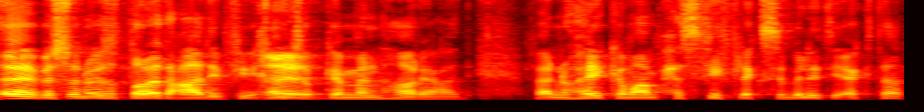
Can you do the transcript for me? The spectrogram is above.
إيه بس إنه إذا اضطريت عادي في خمسة إيه. بكمل نهاري عادي. فإنه هي كمان بحس في فلكسبيتي أكثر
